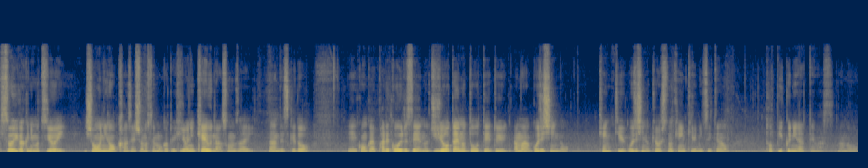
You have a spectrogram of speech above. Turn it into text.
基礎医学にも強い小児の感染症の専門家という非常に稀有な存在なんですけど、えー、今回パレコウイルス A の受容体の同定というあ、まあ、ご自身の研究、ご自身の教室の研究についてのトピックになっています。あの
